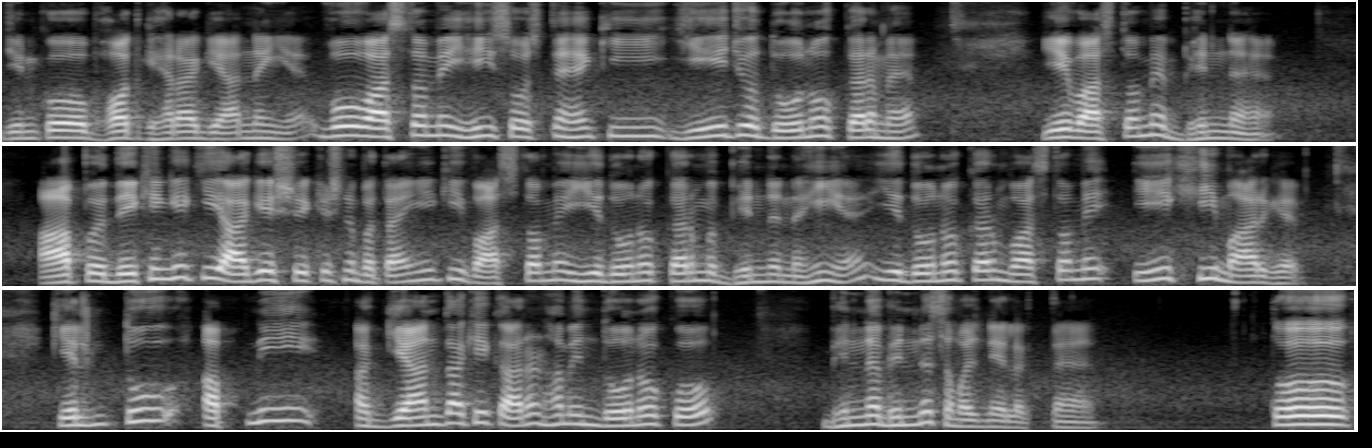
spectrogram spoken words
जिनको बहुत गहरा ज्ञान नहीं है, वो वास्तव में यही सोचते हैं कि ये जो दोनों कर्म हैं, ये वास्तव में भिन्न हैं। आप देखेंगे कि आगे श्री कृष्ण बताएँगे कि वास्तव में ये दोनों कर्म भिन्न नहीं है, ये दोनों कर्म वास्तव में एक ही मार्ग है। किंतु अपनी अज्ञानता के कारण हम इन दोनों को भिन्न भिन्न समझने लगते हैं। तो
